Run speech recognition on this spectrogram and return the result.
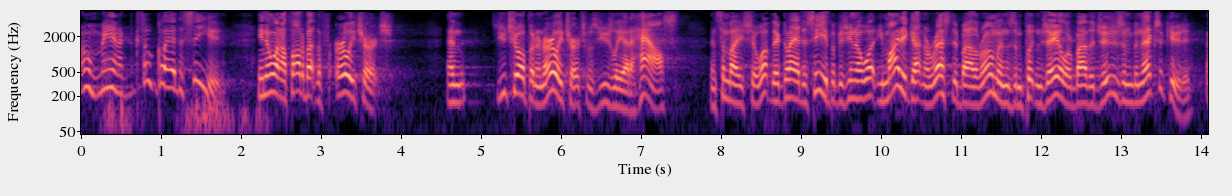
oh man, I'm so glad to see you. You know what? I thought about the early church. And you'd show up at an early church was usually at a house and somebody show up, they're glad to see you because you know what? You might have gotten arrested by the Romans and put in jail or by the Jews and been executed.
